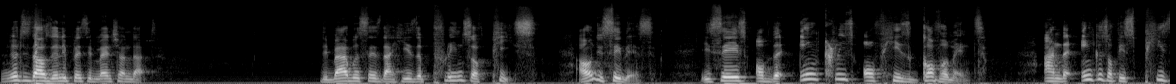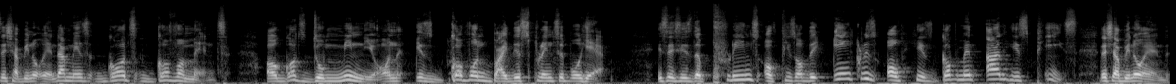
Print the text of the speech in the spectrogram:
Notice that was the only place he mentioned that. The Bible says that he is the Prince of Peace. I want you to see this. He says, Of the increase of his government and the increase of his peace, there shall be no end. That means God's government or God's dominion is governed by this principle here. It says he's the prince of peace, of the increase of his government and his peace. There shall be no end.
